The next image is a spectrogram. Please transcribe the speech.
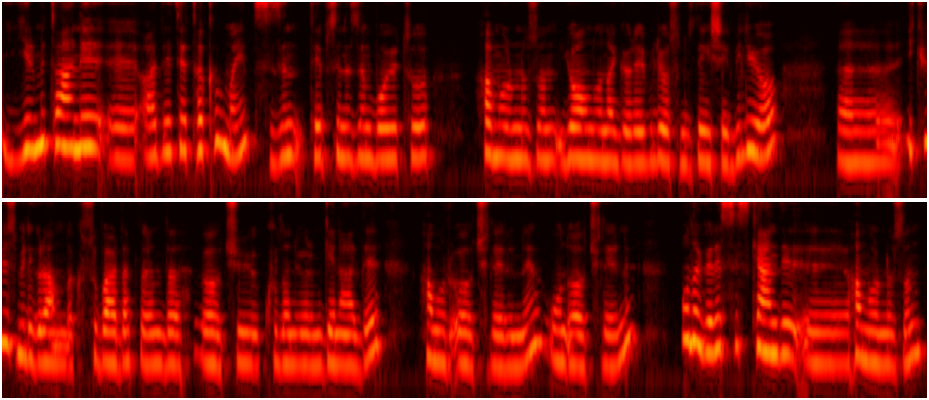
20 tane e, adete takılmayın. Sizin tepsinizin boyutu hamurunuzun yoğunluğuna göre biliyorsunuz değişebiliyor. 200 miligramlık su bardaklarında ölçüyü kullanıyorum genelde hamur ölçülerini, un ölçülerini. Ona göre siz kendi e, hamurunuzun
